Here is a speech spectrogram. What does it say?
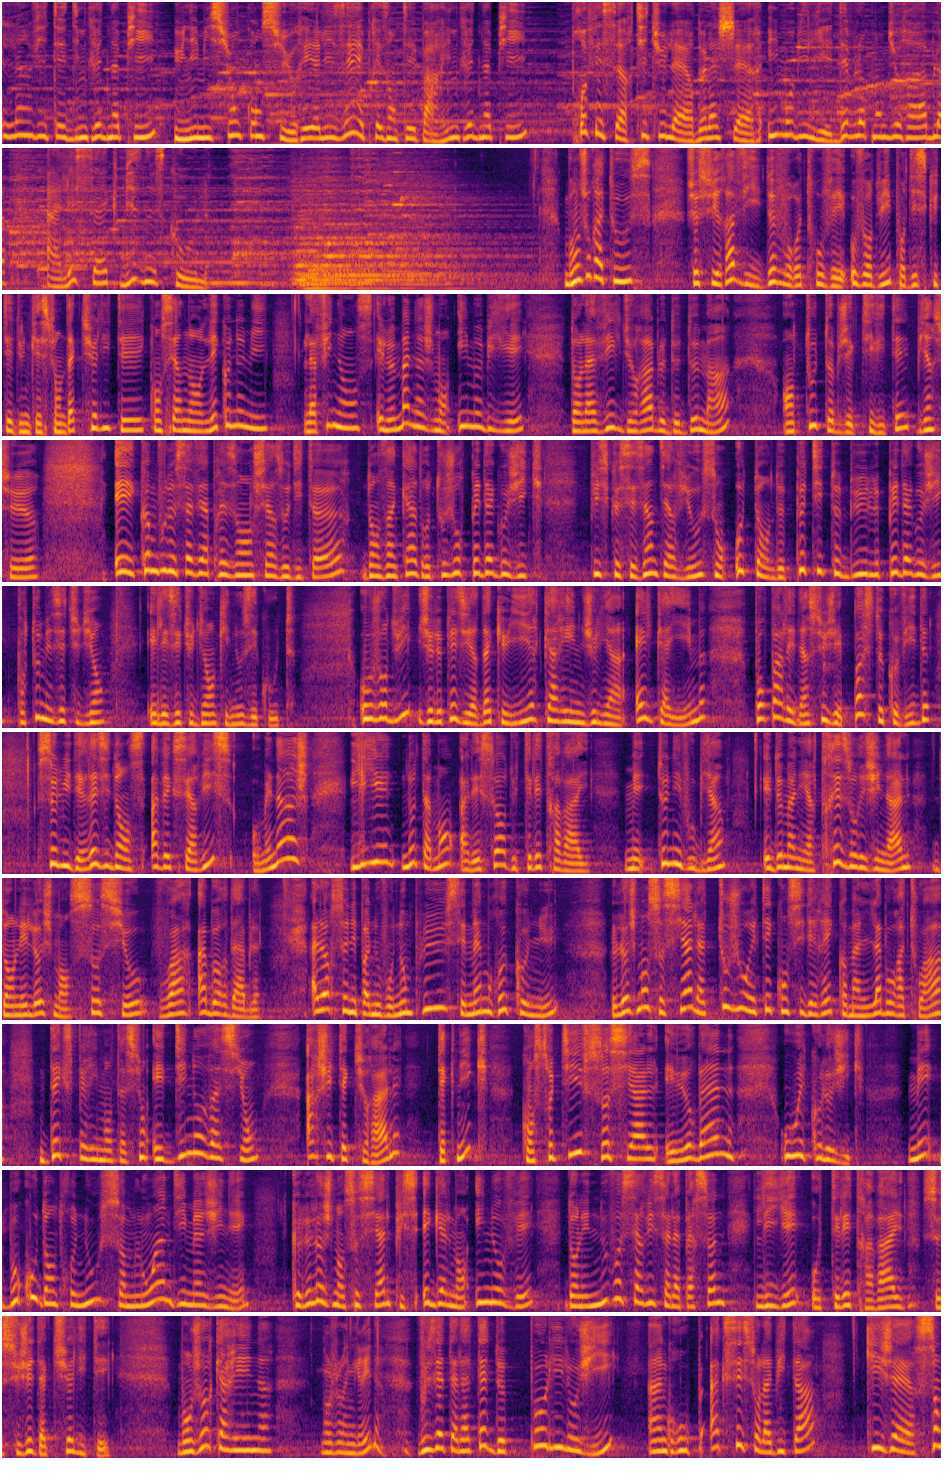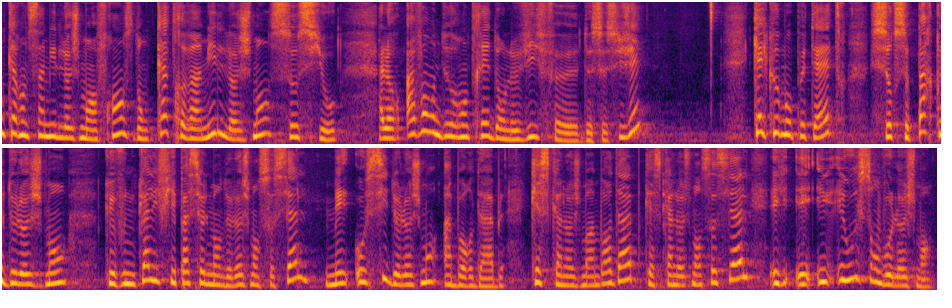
L'invité d'Ingrid Napi, une émission conçue, réalisée et présentée par Ingrid Napi, professeure titulaire de la chaire Immobilier Développement Durable à l'ESSEC Business School. Bonjour à tous, je suis ravie de vous retrouver aujourd'hui pour discuter d'une question d'actualité concernant l'économie, la finance et le management immobilier dans la ville durable de demain, en toute objectivité bien sûr. Et comme vous le savez à présent, chers auditeurs, dans un cadre toujours pédagogique, puisque ces interviews sont autant de petites bulles pédagogiques pour tous mes étudiants et les étudiants qui nous écoutent. Aujourd'hui, j'ai le plaisir d'accueillir Karine Julien Elkaïm pour parler d'un sujet post-Covid, celui des résidences avec service au ménage, lié notamment à l'essor du télétravail. Mais tenez-vous bien, et de manière très originale dans les logements sociaux, voire abordables. Alors ce n'est pas nouveau non plus, c'est même reconnu. Le logement social a toujours été considéré comme un laboratoire d'expérimentation et d'innovation architecturale, technique, constructive, sociale et urbaine ou écologique. Mais beaucoup d'entre nous sommes loin d'imaginer que le logement social puisse également innover dans les nouveaux services à la personne liés au télétravail, ce sujet d'actualité. Bonjour Karine. Bonjour Ingrid. Vous êtes à la tête de Polylogie, un groupe axé sur l'habitat qui gère 145 000 logements en France, dont 80 000 logements sociaux. Alors, avant de rentrer dans le vif euh, de ce sujet, Quelques mots peut-être sur ce parc de logements que vous ne qualifiez pas seulement de logement social, mais aussi de logement abordable. Qu'est-ce qu'un logement abordable? Qu'est-ce qu'un logement social? Et, où sont vos logements?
